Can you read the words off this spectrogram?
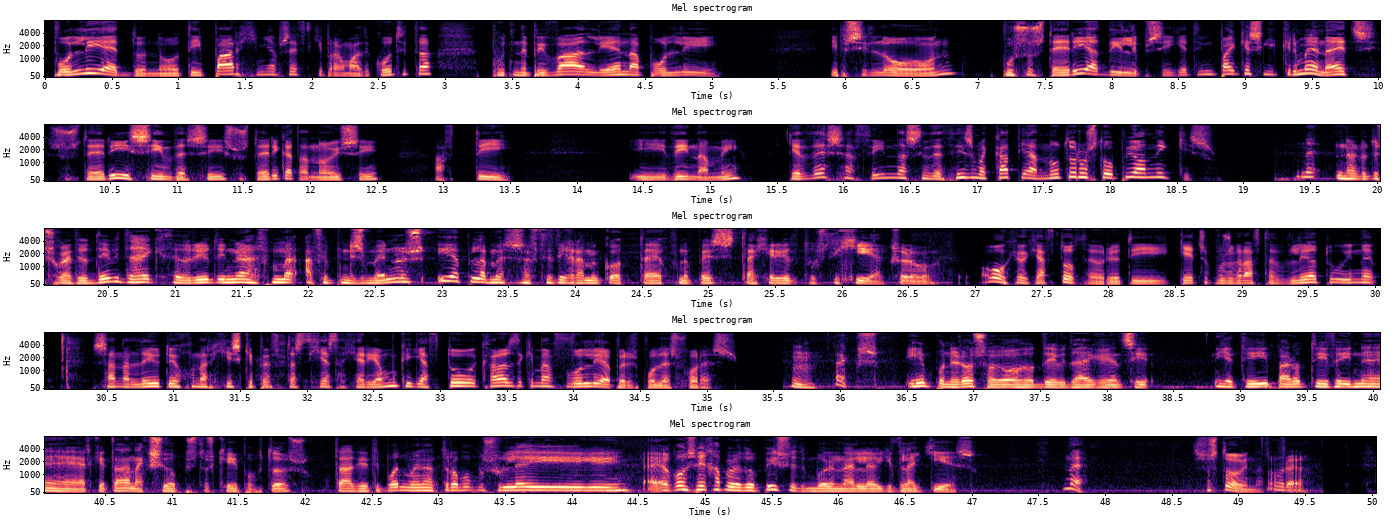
πολύ έντονο, ότι υπάρχει μια ψεύτικη πραγματικότητα που την επιβάλλει ένα πολύ υψηλό on, που σου στερεί αντίληψη, γιατί πάει και συγκεκριμένα έτσι. Σου στερεί η σύνδεση, σου στερεί κατανόηση, αυτή η δύναμη, και δεν σε αφήνει να συνδεθείς με κάτι ανώτερο στο οποίο ανήκεις. Ναι, να ρωτήσω κάτι. Ο David Icke θεωρεί ότι είναι ας πούμε αφυπνισμένος ή απλά μέσα σε αυτή τη γραμμικότητα έχουν πέσει στα χέρια του στοιχεία, ξέρω εγώ; Όχι, όχι, αυτό θεωρεί. Ότι και έτσι όπως γράφει τα βιβλία του είναι σαν να λέει ότι έχουν αρχίσει και πέφτουν τα στοιχεία στα χέρια μου και γι' αυτό εκφράζεται και με αμφιβολία πολλές φορές. Hm, εντάξει. Είναι πονηρός ο David Icke έτσι, γιατί παρότι είναι αρκετά αναξιόπιστος και ύποπτος, τα διατυπώνει με έναν τρόπο που σου λέει Εγώ σε είχα προειδοποιήσει ότι μπορεί να λέω και βλακίες. Ναι, σωστό είναι. Ωραία.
